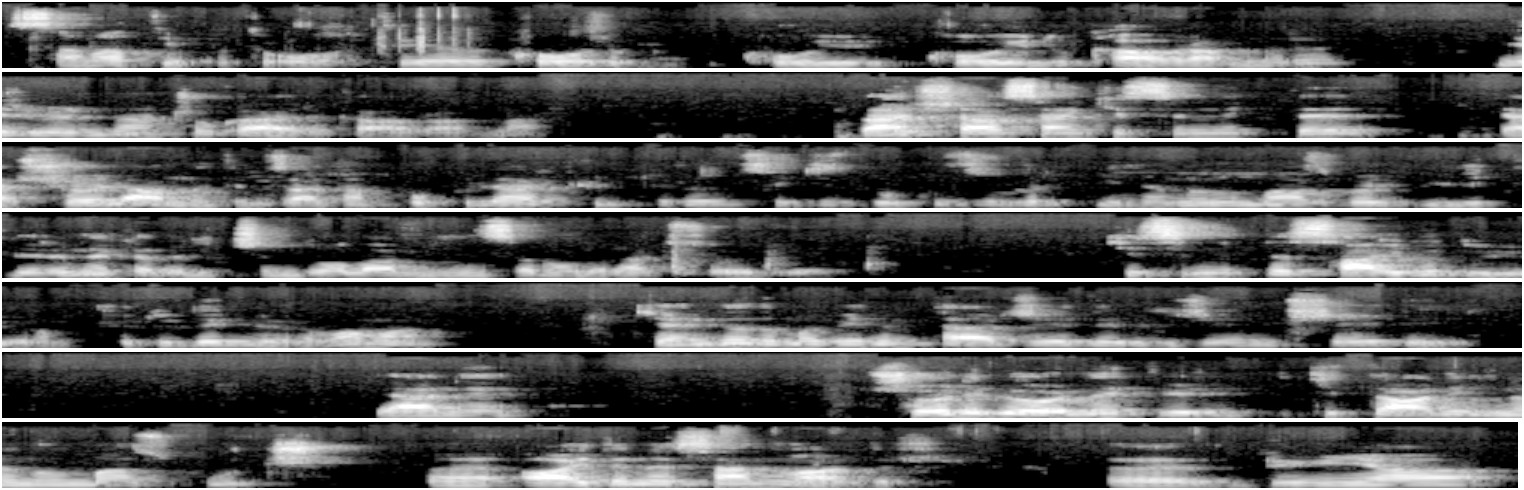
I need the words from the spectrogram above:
sanat yapıtı ortaya koydu, koy, koydu kavramları birbirinden çok ayrı kavramlar. Ben şahsen kesinlikle ya şöyle anlatayım. Zaten popüler kültürün 8-9 yıldır inanılmaz böyle iliklerine kadar içinde olan bir insan olarak söylüyorum. Kesinlikle saygı duyuyorum. Kötü demiyorum ama kendi adıma benim tercih edebileceğim bir şey değil. Yani şöyle bir örnek vereyim. İki tane inanılmaz uç. E, Aydın Esen vardır. E, dünya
